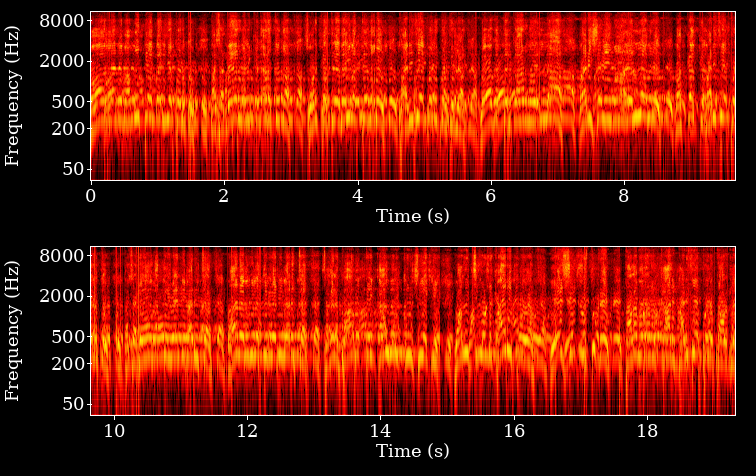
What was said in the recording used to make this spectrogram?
മോഹൻലാലിനെ മമ്മൂട്ടിയെ പരിചയപ്പെടുത്തും. പക്ഷെ നേർവഴിക്ക് നടത്തുന്ന സ്വർഗത്തിലെ ദൈവത്തെ നമ്മൾ പരിചയപ്പെടുത്തത്തില്ല. ലോകത്തിൽ കാണുന്ന എല്ലാ മനുഷ്യരെയും എല്ലാവരും മക്കൾക്ക് പരിചയപ്പെടുത്തും. പക്ഷെ ലോകത്തിന് വേണ്ടി മരിച്ച മാനവകുലത്തിന് വേണ്ടി മരിച്ച സകല പാപത്തെയും കാൽവരി കുരിശിലേക്ക് വഹിച്ചുകൊണ്ട് കാര്യപ്പോയ യേശു ക്രിസ്തുവിനെ തലമുറകൾക്കാരും പരിചയപ്പെടുത്താറില്ല.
